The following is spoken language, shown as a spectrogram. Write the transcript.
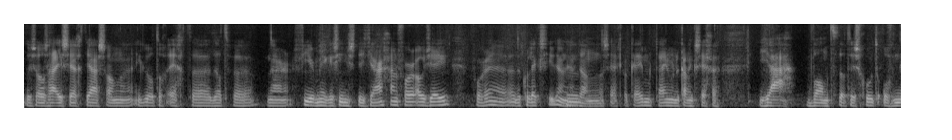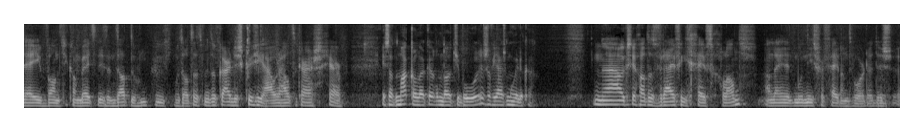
dus als hij zegt, ja San, ik wil toch echt dat we naar vier magazines dit jaar gaan voor OG, voor de collectie. Dan, hmm. dan zeg ik, oké okay, Martijn, maar dan kan ik zeggen, ja, want dat is goed, of nee, want je kan beter dit en dat doen. Hm. Je moet altijd met elkaar discussie houden, houdt elkaar scherp. Is dat makkelijker omdat het je broer is of juist moeilijker? Nou, ik zeg altijd wrijving geeft glans. Alleen het moet niet vervelend worden. Dus uh,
